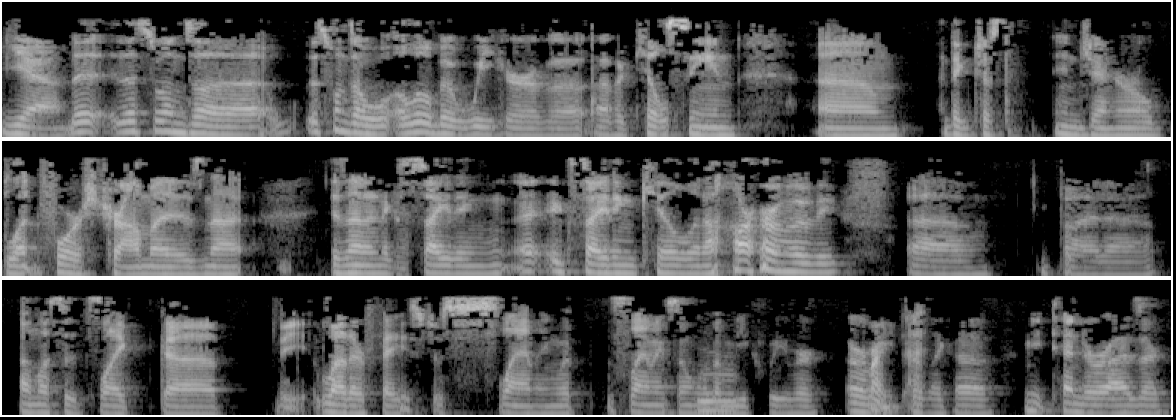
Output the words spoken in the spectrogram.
Yeah, th- this one's a this one's a, a little bit weaker of a of a kill scene. Um, I think just in general, blunt force trauma is not is not an exciting uh, exciting kill in a horror movie. Um, but uh, unless it's like uh, the Leatherface just slamming with slamming someone with a Mm. meat cleaver or Right. meat, like a meat tenderizer.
